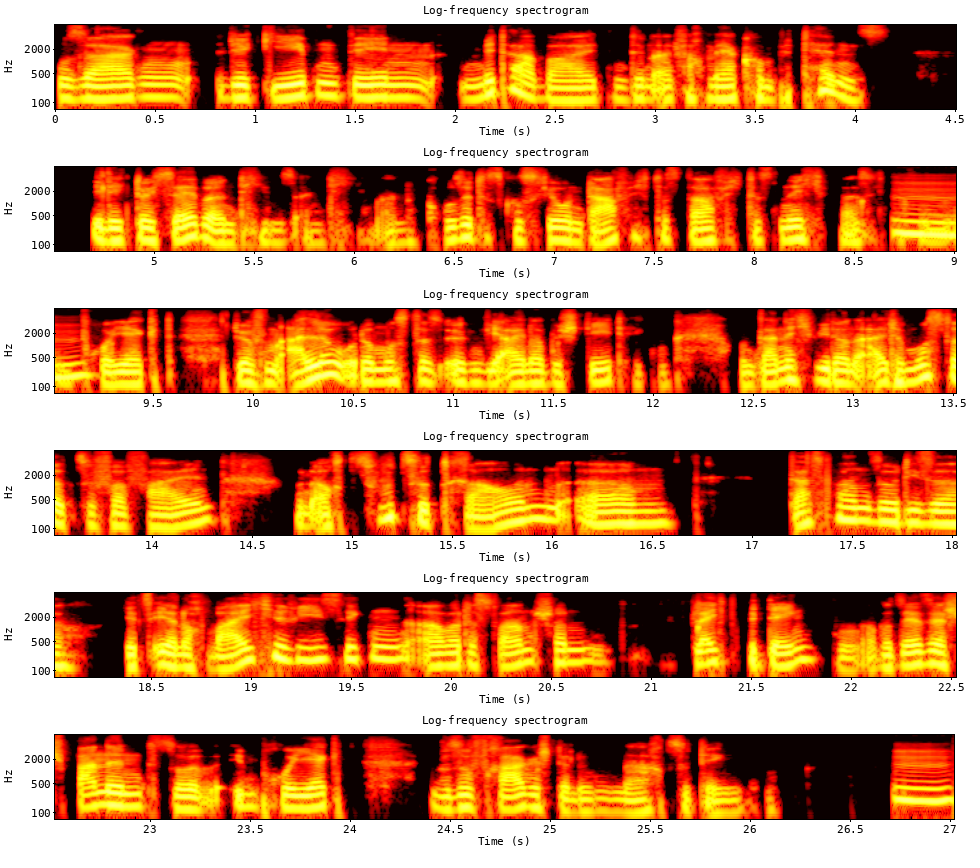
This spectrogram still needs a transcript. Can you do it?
zu sagen, wir geben den Mitarbeitenden einfach mehr Kompetenz. Ihr legt euch selber in Teams ein Team an. Große Diskussion, darf ich das, darf ich das nicht? Weiß ich, mm. Projekt dürfen alle oder muss das irgendwie einer bestätigen? Und dann nicht wieder in alte Muster zu verfallen und auch zuzutrauen, ähm, das waren so diese jetzt eher noch weiche Risiken, aber das waren schon vielleicht Bedenken, aber sehr, sehr spannend, so im Projekt über so Fragestellungen nachzudenken. Mhm.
